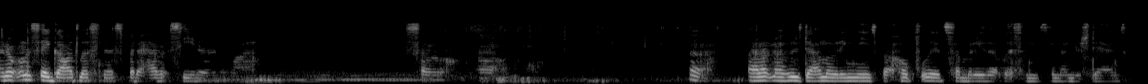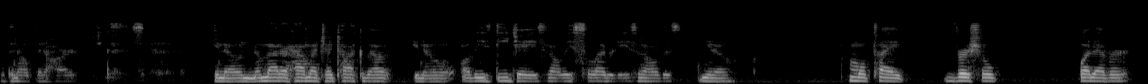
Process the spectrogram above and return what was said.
I don't want to say godlessness, but I haven't seen her in a while. So, um, I don't know who's downloading these, but hopefully it's somebody that listens and understands with an open heart because, you know, no matter how much I talk about, you know, all these DJs and all these celebrities and all this, you know, multi-versal whatever,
